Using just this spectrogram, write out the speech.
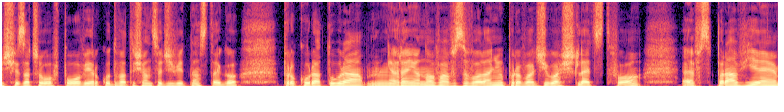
się zaczęło w połowie roku 2019, prokuratura rejonowa w zwoleniu prowadziła śledztwo e, w sprawie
